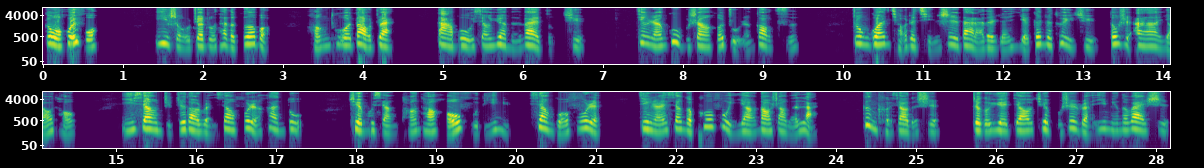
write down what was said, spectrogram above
跟我回府！”一手拽住他的胳膊，横拖倒拽，大步向院门外走去，竟然顾不上和主人告辞。众官瞧着秦氏带来的人也跟着退去，都是暗暗摇头。一向只知道阮相夫人悍妒，却不想堂堂侯府嫡女相国夫人，竟然像个泼妇一样闹上门来。更可笑的是，这个月娇却不是阮一鸣的外室，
